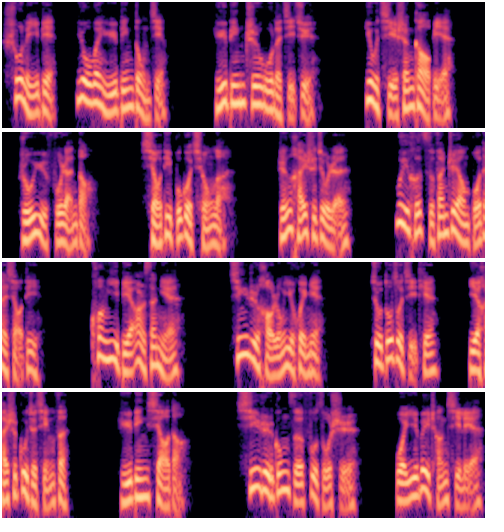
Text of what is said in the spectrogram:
说了一遍，又问于冰动静。于冰支吾了几句，又起身告别。如玉弗然道：“小弟不过穷了，人还是旧人，为何此番这样薄待小弟？况一别二三年。”今日好容易会面，就多坐几天，也还是故旧情分。于冰笑道：“昔日公子富足时，我亦未尝乞怜，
